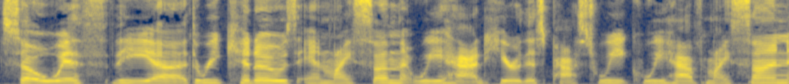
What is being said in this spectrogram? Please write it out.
So, with the uh, three kiddos and my son that we had here this past week, we have my son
